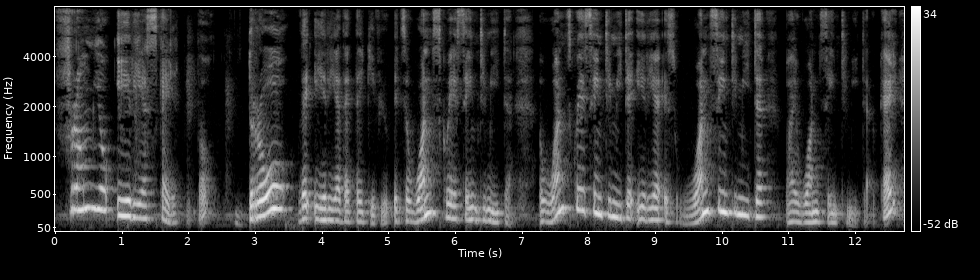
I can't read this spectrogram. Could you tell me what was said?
from your area scale, people, draw the area that they give you. It's a one square centimeter. A one square centimeter area is one centimeter by one centimeter. Okay.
